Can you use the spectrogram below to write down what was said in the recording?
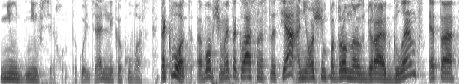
Не, не у всех он такой идеальный, как у вас. Так вот, в общем, это классная статья. Они очень подробно разбирают Glance. Это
